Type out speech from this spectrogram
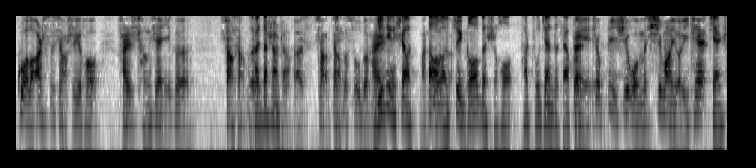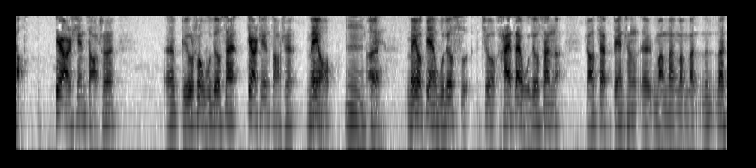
过了二十四小时以后，还是呈现一个上涨的，还在上涨，呃，上涨的速度还一定是要到了最高的时候，它逐渐的才会对，就必须我们希望有一天减少。第二天早晨，呃，比如说五六三，第二天早晨没有，嗯，对。呃没有变五六四，就还在五六三呢，然后再变成呃慢慢慢慢，那那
